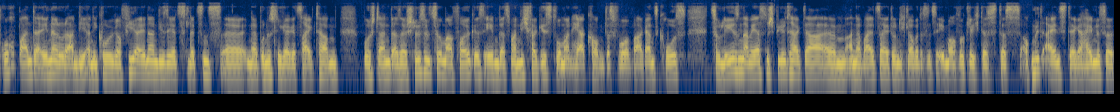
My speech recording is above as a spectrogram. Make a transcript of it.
Spruchband erinnern oder an die, an die Choreografie erinnern, die sie jetzt letztens äh, in der Bundesliga gezeigt haben, wo stand, also der Schlüssel zum Erfolg ist eben, dass man nicht vergisst, wo man herkommt. Das war ganz groß zu lesen am ersten Spieltag da ähm, an der Waldseite und ich glaube, das ist eben auch wirklich das, das auch mit eins der Geheimnisse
